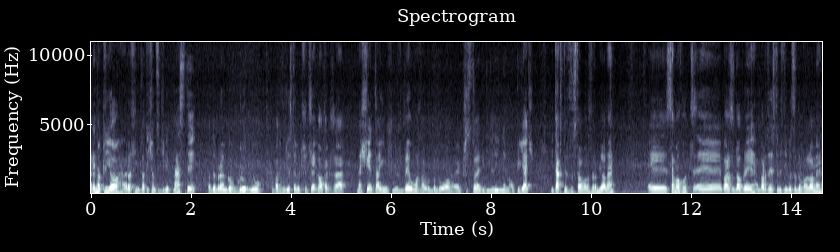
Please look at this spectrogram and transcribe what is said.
Renault Clio rocznik 2019. Odebrałem go w grudniu chyba 23, także na święta już, już był, można go było e, przy stole wigilijnym opijać i tak też zostało zrobione. E, Samochód e, bardzo dobry, bardzo jestem z niego zadowolony.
